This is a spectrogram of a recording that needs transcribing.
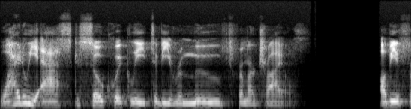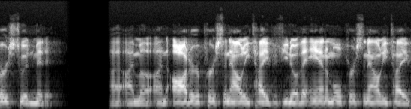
Why do we ask so quickly to be removed from our trials? I'll be the first to admit it. I'm a, an otter personality type. If you know the animal personality type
